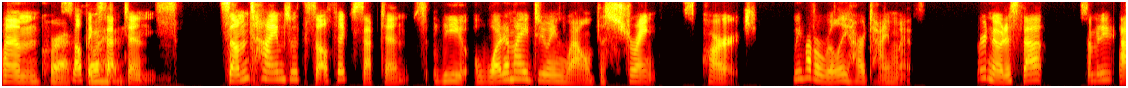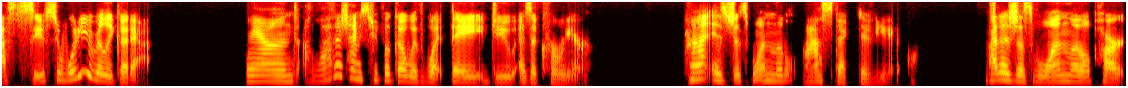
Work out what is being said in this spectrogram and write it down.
Um, Correct. Self acceptance. Sometimes with self acceptance, the what am I doing well, the strengths part, we have a really hard time with. Ever notice that? Somebody asks you, so what are you really good at? And a lot of times people go with what they do as a career. That is just one little aspect of you. That is just one little part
